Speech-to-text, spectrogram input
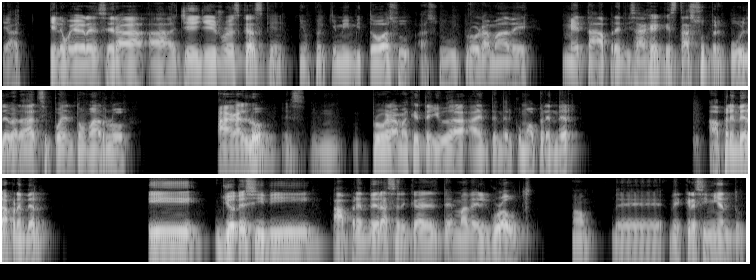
que le voy a agradecer a, JJ Ruescas, que, quien fue quien me invitó a su, a su programa de meta aprendizaje, que está súper cool, de verdad. Si pueden tomarlo, háganlo. Es un programa que te ayuda a entender cómo aprender. Aprender a aprender. Y yo decidí aprender acerca del tema del growth, ¿no? de, de crecimiento.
